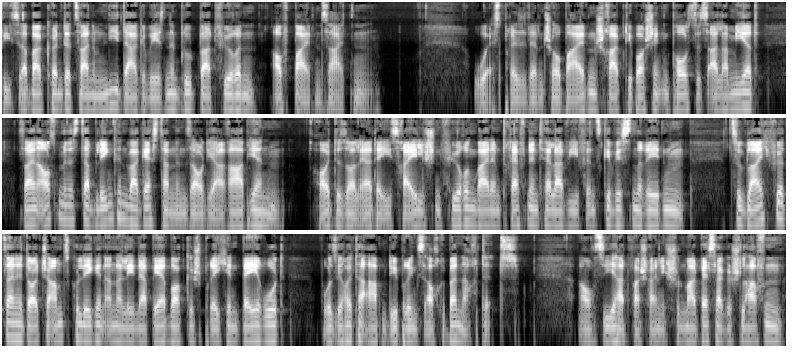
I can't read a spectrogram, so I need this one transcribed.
Dies aber könnte zu einem nie dagewesenen Blutbad führen, auf beiden Seiten. US-Präsident Joe Biden, schreibt die Washington Post, ist alarmiert. Sein Außenminister Blinken war gestern in Saudi-Arabien. Heute soll er der israelischen Führung bei einem Treffen in Tel Aviv ins Gewissen reden. Zugleich führt seine deutsche Amtskollegin Annalena Baerbock Gespräche in Beirut, wo sie heute Abend übrigens auch übernachtet. Auch sie hat wahrscheinlich schon mal besser geschlafen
